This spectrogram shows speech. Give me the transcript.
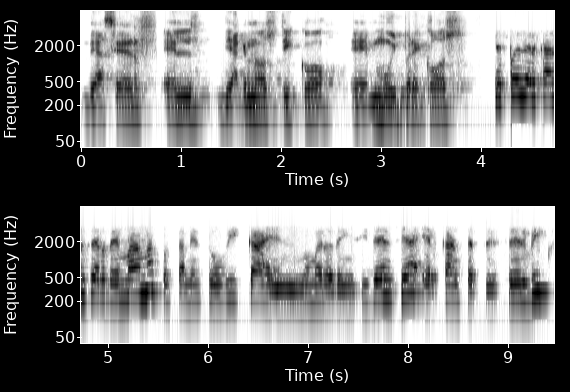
de hacer el diagnóstico eh, muy precoz Después del cáncer de mama, pues también se ubica en número de incidencia el cáncer de cervix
